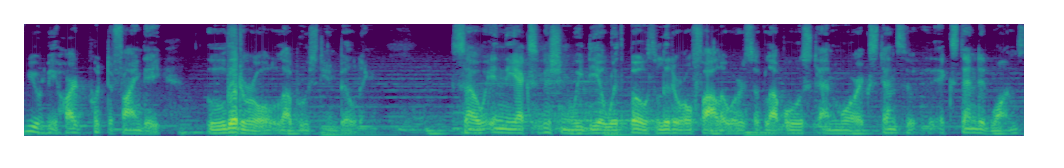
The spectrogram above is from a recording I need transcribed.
you would be hard put to find a literal Labroustian building. So in the exhibition, we deal with both literal followers of Labrouste and more extensive, extended ones.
